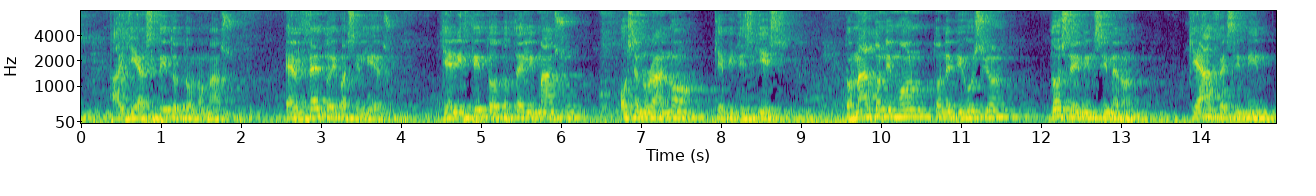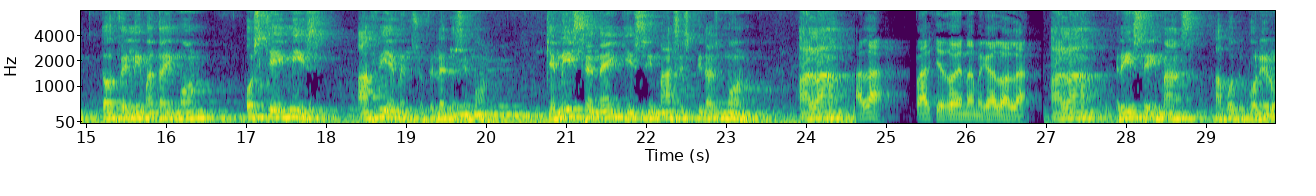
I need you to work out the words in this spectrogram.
αγιαστήτω το όνομά σου, ελθέτω η βασιλεία σου, γεννηθήτω το θέλημά σου, ως εν ουρανό και επί της γης. Τον άρτον ημών των επιούσιων, δώσε ημίν σήμερον, και άφεση ημίν τα ωφελήματα ημών, ως και ημείς αφίε με τους οφειλέτες ημών. Και μη ενέγγις ημάς εις πειρασμών, αλλά, Αλλά, υπάρχει εδώ ένα μεγάλο αλλά. αλλά ρίσε ημάς από του πονηρού.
